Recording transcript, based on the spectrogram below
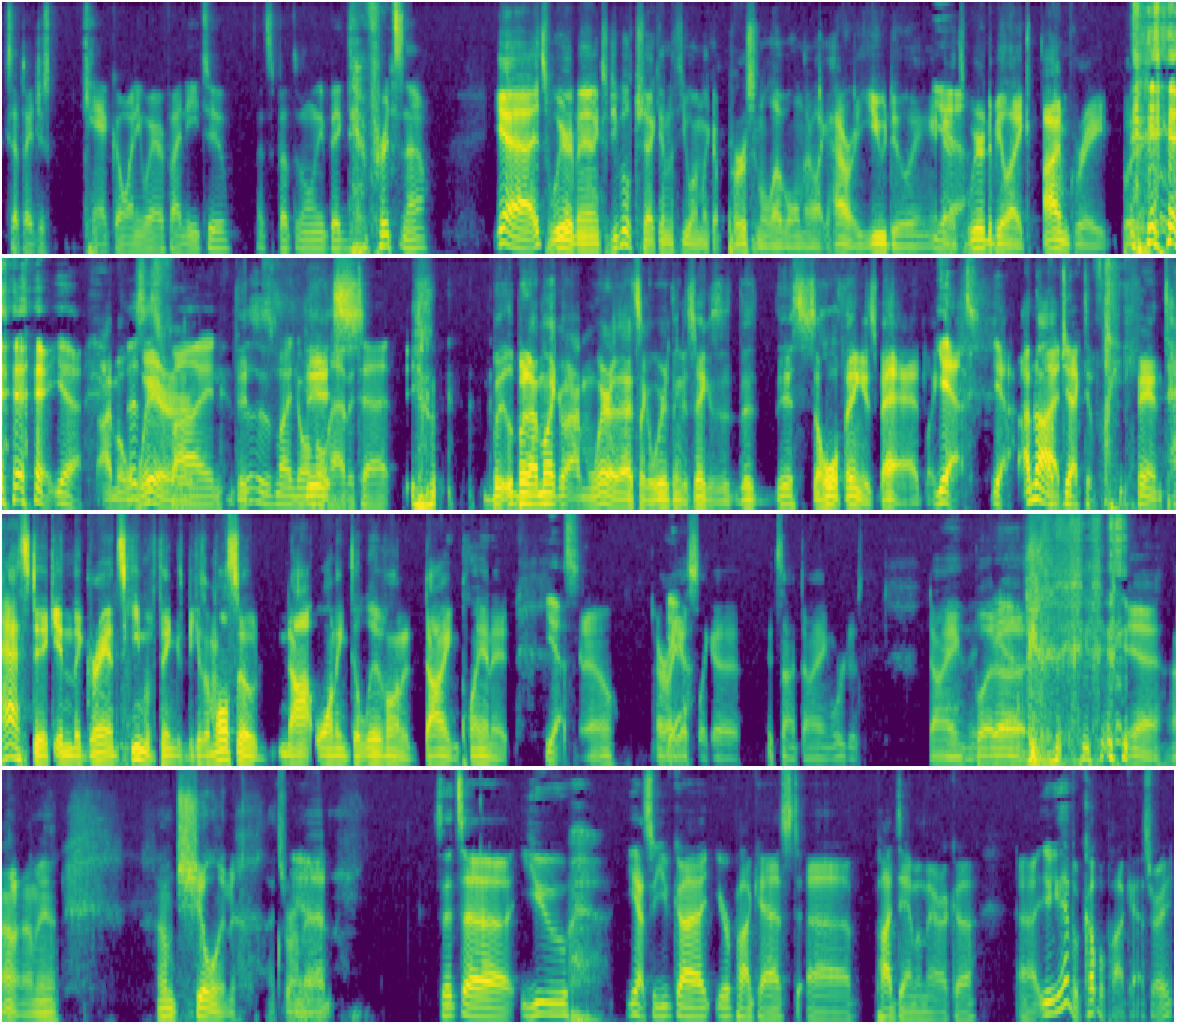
Except I just can't go anywhere if I need to. That's about the only big difference now. Yeah, it's weird, man. Because people check in with you on like a personal level, and they're like, "How are you doing?" And it's weird to be like, "I'm great," but yeah, I'm this aware. is fine. This is my normal this- habitat. but but I'm like, I'm aware that that's like a weird thing to say because the, this the whole thing is bad. Like, yes, yeah, I'm not objectively. fantastic in the grand scheme of things because I'm also not wanting to live on a dying planet, yes, you know, or I guess like a it's not dying, we're just dying. Yeah, But yeah. uh, yeah, I don't know, man. I'm chilling. That's where I'm at. So it's uh you yeah, so you've got your podcast, uh Pod Damn America. Uh you you have a couple podcasts, right?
